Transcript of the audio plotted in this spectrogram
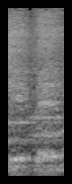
keep it.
